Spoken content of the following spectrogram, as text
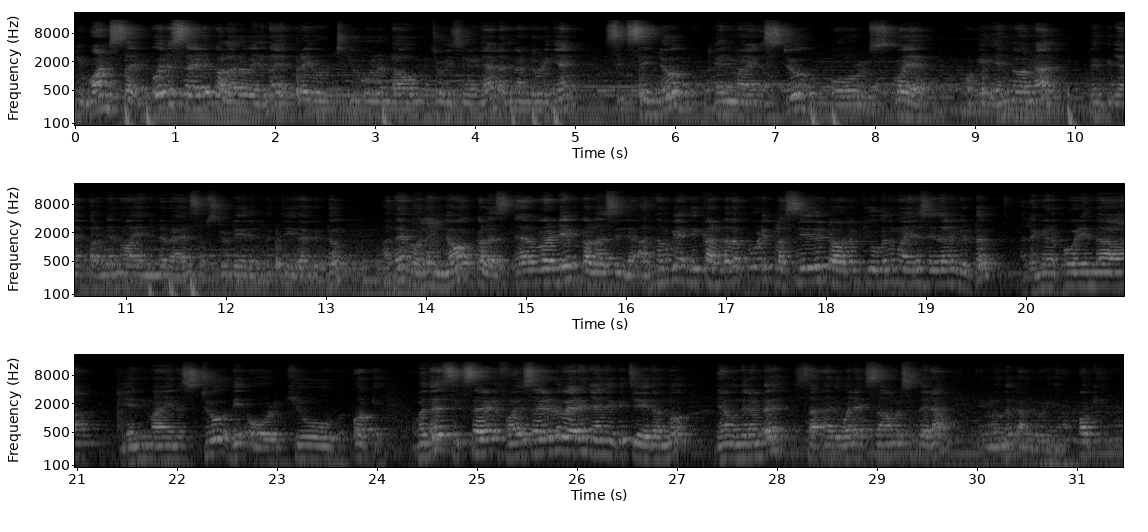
ഇനി വൺ സൈഡ് ഒരു സൈഡ് കളർ വരുന്ന എത്ര യൂണിറ്റ് ക്യൂബുകൾ ഉണ്ടാവും എന്ന് ചോദിച്ചു കഴിഞ്ഞാൽ അത് കണ്ടുപിടിക്കാൻ six into N minus two whole square okay എന്ന് പറഞ്ഞാൽ നിങ്ങൾക്ക് ഞാൻ പറഞ്ഞു ആ എന്നിന്റെ വാല്യൂ സബ്സ്റ്റിറ്റ്യൂട്ട് ചെയ്തിട്ട് ചെയ്താൽ കിട്ടും. അതേപോലെ നോ കളേഴ്സ് എവിടെയും കളേഴ്സ് ഇല്ല. അത് നമുക്ക് ഈ കണ്ടതൊക്കെ കൂടി പ്ലസ് ചെയ്ത് ടോട്ടൽ ക്യൂബിൽ മൈനസ് ചെയ്താലും കിട്ടും. അല്ലെങ്കിൽ എളുപ്പ വഴി എന്താ? N minus two the whole cube okay അപ്പൊ ഇത് സിക്സ് സൈഡ് ഫൈവ് സൈഡ് വരെ ഞാൻ നിങ്ങൾക്ക് ചെയ്തു തന്നു ഞാൻ ഒന്ന് രണ്ട് അതുപോലെ എക്സാമ്പിൾസ് തരാം. നിങ്ങളൊന്ന് കണ്ടുപിടിക്കണം. ഓക്കെ.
